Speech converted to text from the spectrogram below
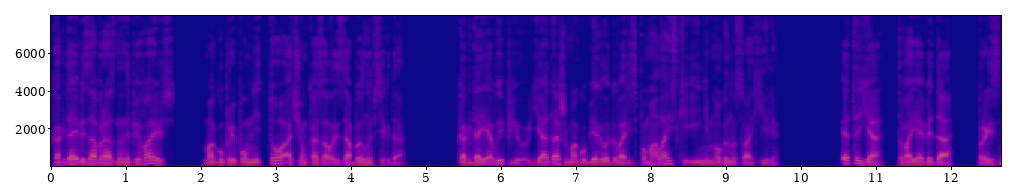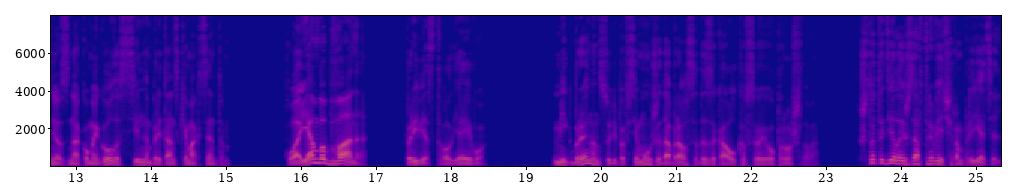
Когда я безобразно напиваюсь, Могу припомнить то, о чем, казалось, забыл навсегда. Когда я выпью, я даже могу бегло говорить по-малайски и немного на суахиле. «Это я, твоя беда», — произнес знакомый голос с сильным британским акцентом. «Хуаямба Бвана!» — приветствовал я его. Мик Бреннан, судя по всему, уже добрался до закоулков своего прошлого. «Что ты делаешь завтра вечером, приятель?»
